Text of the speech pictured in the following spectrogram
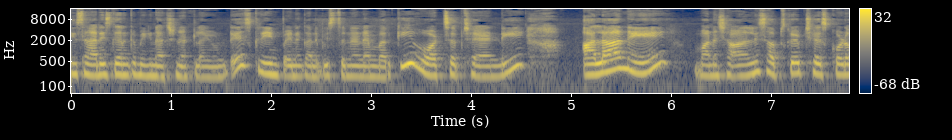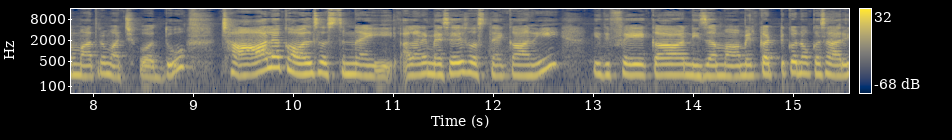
ఈ శారీస్ కనుక మీకు నచ్చినట్లయి ఉంటే స్క్రీన్ పైన కనిపిస్తున్న నెంబర్కి వాట్సాప్ చేయండి. అలానే మన ఛానల్ని సబ్స్క్రైబ్ చేసుకోవడం మాత్రం మర్చిపోవద్దు. చాలా కాల్స్ వస్తున్నాయి. అలానే మెసేజ్ వస్తున్నాయి. కానీ ఇది ఫేకా నిజమా? మీరు కట్టుకొని ఒక సారీ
